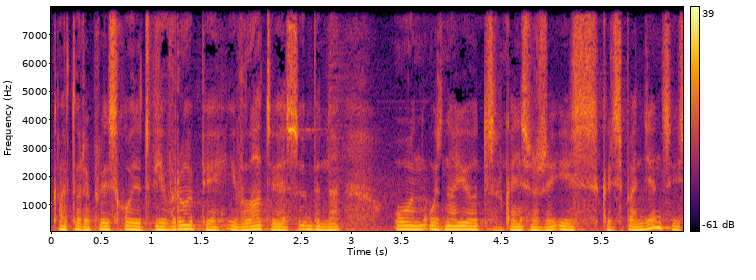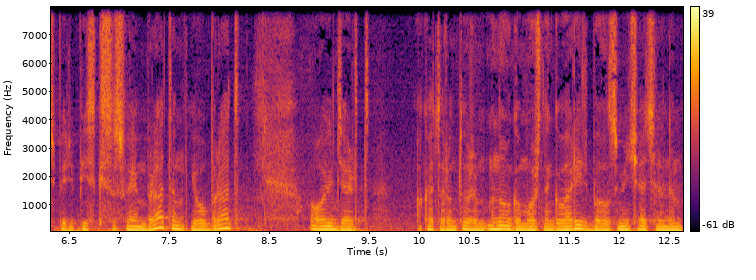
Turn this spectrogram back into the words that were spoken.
которые происходят в Европе и в Латвии особенно, он узнает, конечно же, из корреспонденции, из переписки со своим братом. Его брат Ольдерт, о котором тоже много можно говорить, был замечательным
